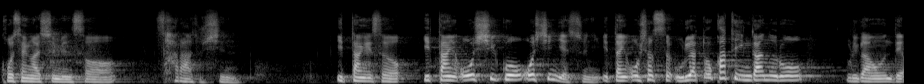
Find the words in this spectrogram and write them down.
고생하시면서 살아주신 이 땅에서 이 땅에 오시고 오신 예수님, 이 땅에 오셔서 우리가 똑같은 인간으로 우리 가운데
